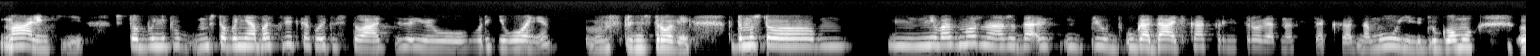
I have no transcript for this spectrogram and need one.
маленькие, чтобы не, чтобы не обострить какую-то ситуацию в регионе, в Приднестровье. Потому что невозможно ожидать, угадать, как Приднестровье относится к одному или другому э,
